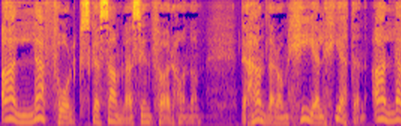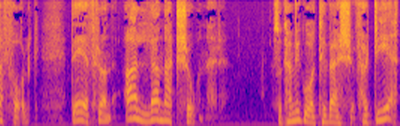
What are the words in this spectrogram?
alla folk ska samlas inför honom. Det handlar om helheten, alla folk. Det är från alla nationer. Så kan vi gå till vers 41.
